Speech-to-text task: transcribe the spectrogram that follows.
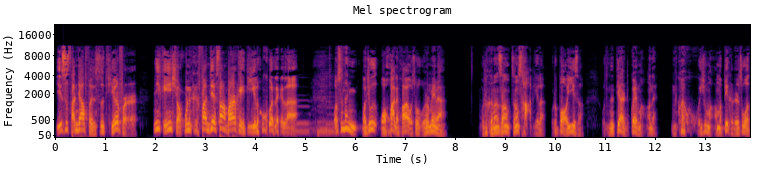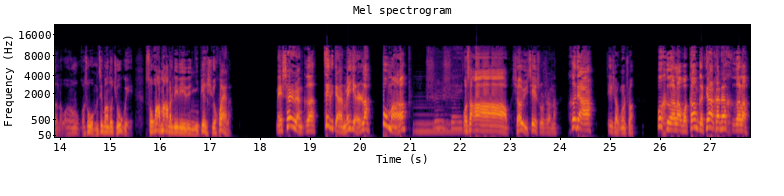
人是咱家粉丝铁粉你给人小姑娘搁饭店上班给提溜过来了。我说那你我就我话里话外我说我说妹妹，我说可能整整岔劈了。我说不好意思，我说那店里怪忙的，你快回去忙吧，别搁这坐着了。我说我说我们这帮都酒鬼，说话骂骂咧咧的，你别学坏了。没事远哥，这个点没人了，不忙。我说啊啊啊！小雨这时候说呢，喝点儿这个小姑娘说，不喝了，我刚搁店刚才喝了，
